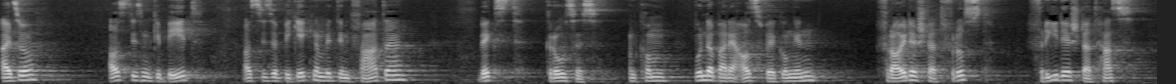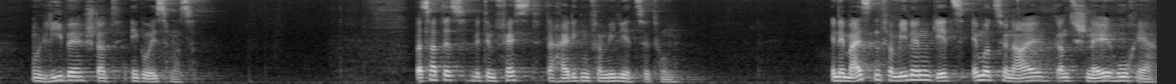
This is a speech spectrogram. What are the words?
Also aus diesem Gebet, aus dieser Begegnung mit dem Vater wächst Großes und kommen wunderbare Auswirkungen. Freude statt Frust, Friede statt Hass und Liebe statt Egoismus. Was hat es mit dem Fest der heiligen Familie zu tun? In den meisten Familien geht es emotional ganz schnell hoch her.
